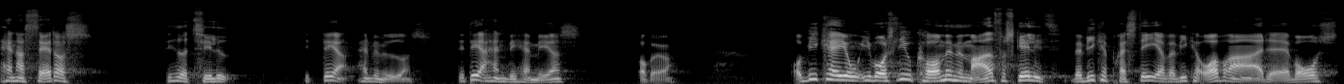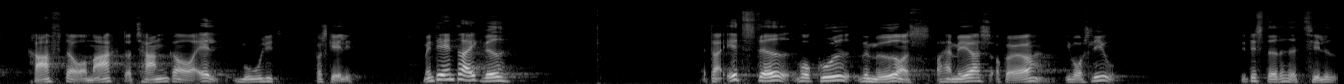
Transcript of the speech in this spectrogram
han har sat os, det hedder tillid. Det er der, han vil møde os. Det er der, han vil have med os at gøre. Og vi kan jo i vores liv komme med meget forskelligt, hvad vi kan præstere, hvad vi kan oprette af vores kræfter og magt og tanker og alt muligt forskelligt. Men det ændrer ikke ved, at der er et sted, hvor Gud vil møde os og have med os at gøre i vores liv. Det er det sted, der hedder tillid.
